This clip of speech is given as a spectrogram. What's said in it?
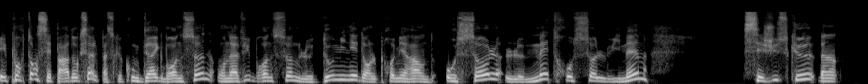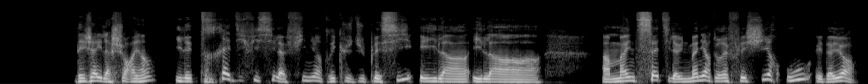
Et pourtant, c'est paradoxal parce que contre Derek Bronson, on a vu Bronson le dominer dans le premier round au sol, le mettre au sol lui-même. C'est juste que, ben, déjà, il lâche rien. Il est très difficile à finir Dricus Duplessis et il a, il a un mindset, il a une manière de réfléchir où, et d'ailleurs,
